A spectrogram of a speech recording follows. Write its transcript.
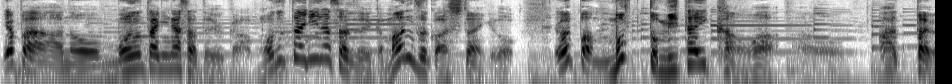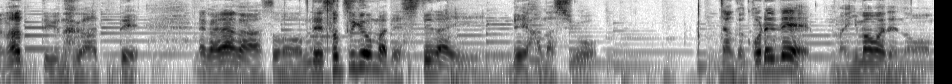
やっぱあの、物足りなさというか、物足りなさというか満足はしたんやけど、やっぱもっと見たい感は、あの、あったよなっていうのがあって、だからなんかその、で、卒業までしてないんで話を、なんかこれで、まあ、今までの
